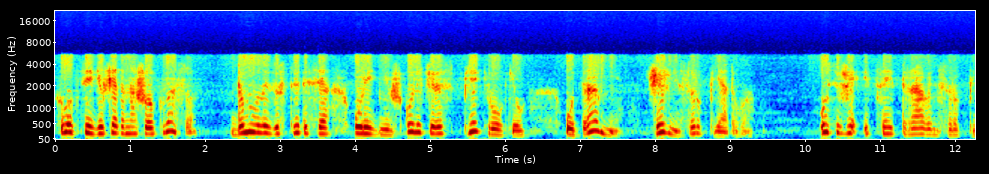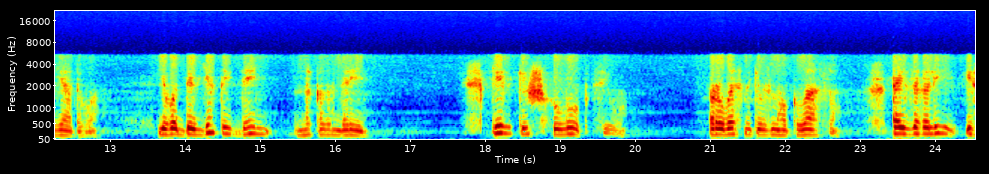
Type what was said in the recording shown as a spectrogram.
Хлопці і дівчата нашого класу домовились зустрітися у рідній школі через п'ять років у травні, червні 45-го. Ось уже і цей травень 45-го, його дев'ятий день на календарі. Скільки ж хлопців, ровесників з мого класу, та й взагалі із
